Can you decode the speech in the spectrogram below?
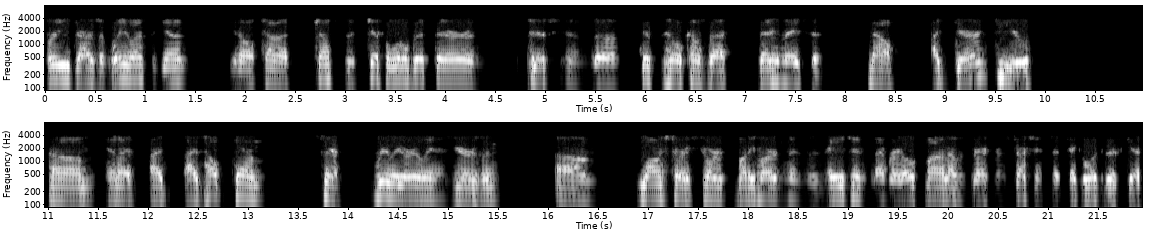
Three drives it way left again, you know, kind of jumps the chip a little bit there and pitch and uh, hits the hill, comes back, then he makes it. Now, I guarantee you, um, and I've, I've, I've helped Cam Smith really early in his years. And, um, long story short, Buddy Martin is his agent, member at Oakmont. I was director of instruction. He said, take a look at this kid.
